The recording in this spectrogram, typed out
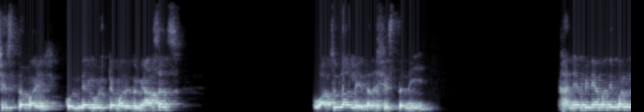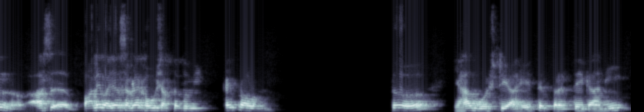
शिस्त पाहिजे. कोणत्याही गोष्टीमध्ये तुम्ही असंच वाचू लागले त्याला शिस्त नाही. खाण्यापिण्यामध्ये पण असं पालेभाज्या सगळ्या खाऊ शकता तुम्ही. काही प्रॉब्लेम नाही. तर ह्या गोष्टी आहेत ते प्रत्येकाने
